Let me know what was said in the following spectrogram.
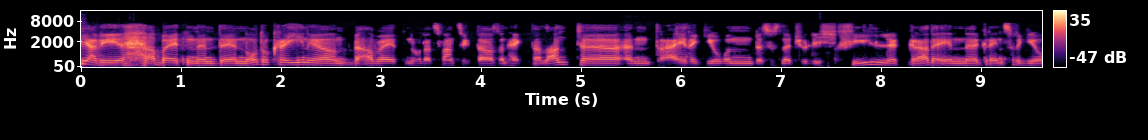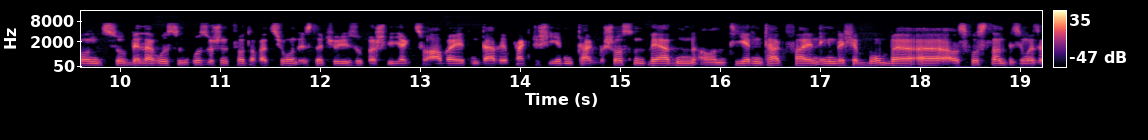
Ja, wir arbeiten in der Nordukraine und bearbeiten 120.000 Hektar Land äh, in drei Regionen. Das ist natürlich viel. Gerade in Grenzregionen zu Belarus und Russischen Föderation ist natürlich super schwierig zu arbeiten, da wir praktisch jeden Tag beschossen werden und jeden Tag fallen irgendwelche Bomben äh, aus Russland bzw.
